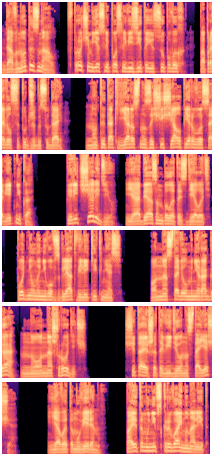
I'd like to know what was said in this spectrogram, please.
«Давно ты знал? Впрочем, если после визита Юсуповых поправился тут же государь, но ты так яростно защищал первого советника. Перед челядью я обязан был это сделать», поднял на него взгляд великий князь. «Он наставил мне рога, но он наш родич. Считаешь это видео настоящее?» Я в этом уверен. Поэтому не вскрывай монолит.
